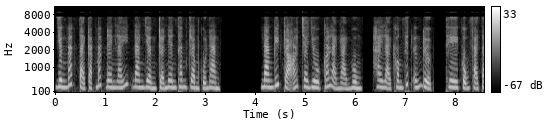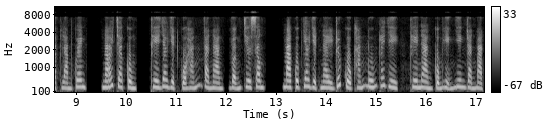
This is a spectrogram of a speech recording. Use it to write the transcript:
Dừng mắt tại cặp mắt đen lấy đang dần trở nên thâm trầm của nàng. Nàng biết rõ cho dù có lại ngại ngùng hay lại không thích ứng được thì cũng phải tập làm quen, nói cho cùng thì giao dịch của hắn và nàng vẫn chưa xong, mà cuộc giao dịch này rốt cuộc hắn muốn cái gì thì nàng cũng hiển nhiên rành mạch.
